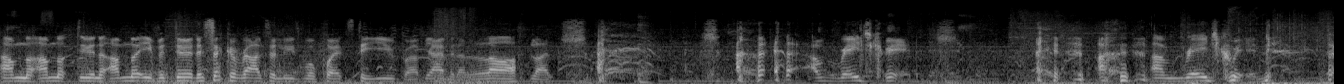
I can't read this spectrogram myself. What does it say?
I'm not I'm not doing it I'm not even doing the second round to lose more points to you, bro. You're having a laugh, lad. I'm rage quitting. I'm rage quitting.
